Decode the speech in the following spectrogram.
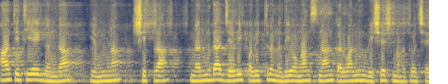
આ તિથિએ ગંગા, યમુના, શિપ્રા, નર્મદા જેવી પવિત્ર નદીઓમાં સ્નાન કરવાનું વિશેષ મહત્વ છે.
